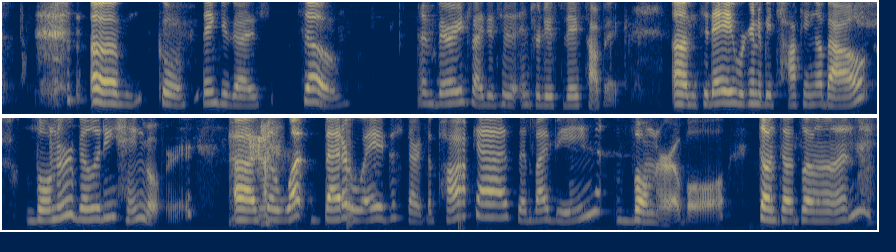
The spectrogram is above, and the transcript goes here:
um, cool. Thank you guys. So, I'm very excited to introduce today's topic. Um, today we're going to be talking about vulnerability hangover. Uh, so, what better way to start the podcast than by being vulnerable? Dun dun dun.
